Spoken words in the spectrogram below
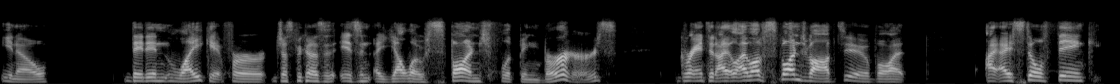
you know, they didn't like it for just because it isn't a yellow sponge flipping burgers. Granted, I, I love SpongeBob too, but I, I still think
